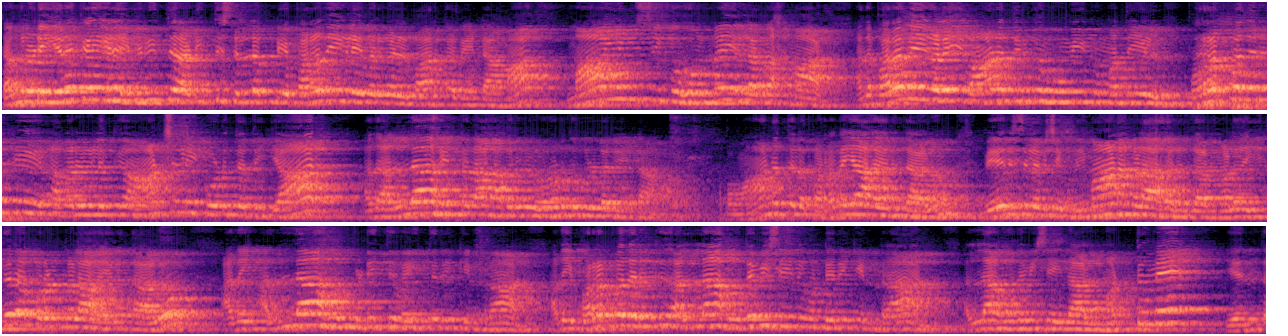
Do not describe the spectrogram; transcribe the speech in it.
தங்களுடைய இறக்கைகளை விரித்து அடித்து செல்லக்கூடிய பறவைகளை இவர்கள் பார்க்க வேண்டாமா? மாயும் சிக்குகுன்ன இல்ல ரஹ்மான். அந்த பறவைகளை வானத்திற்கு பூமிக்கும் மத்தியில் பறப்பதற்கு அவர்களுக்கு ஆற்றலை கொடுத்தது யார்? அது அல்லாஹ் என்பதாக அவர்கள் உணர்ந்து கொள்ள வேண்டாமா? வானத்துல பறவையாக இருந்தாலும் வேறு சில விஷயம் விமானங்களாக இருந்தாலும் அல்லது இதர பொருட்களாக இருந்தாலும் அதை அல்லாஹ் பிடித்து வைத்திருக்கின்றான். அதை பறப்பதற்கு அல்லாஹ் உதவி செய்து கொண்டிருக்கின்றான். அல்லாஹ் உதவி செய்தால் மட்டுமே எந்த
